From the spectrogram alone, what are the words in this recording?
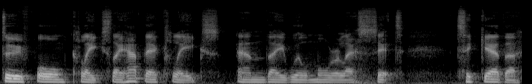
do form cliques. They have their cliques and they will more or less sit together.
